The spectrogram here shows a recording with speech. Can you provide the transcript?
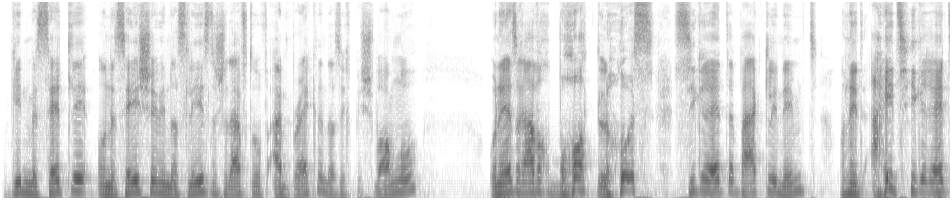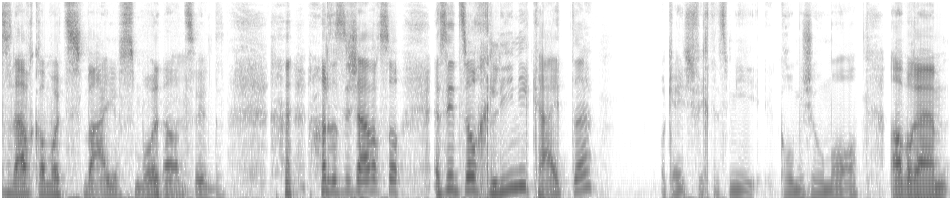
Und gibt ihm ein Zettel und dann siehst du, wenn das lesen, da steht einfach drauf, I'm pregnant, also ich bin schwanger. Und er sich einfach wortlos Zigarettenpäckchen nimmt und nicht eine Zigarette, sondern einfach mal zwei aufs Maul anzündet. und das ist einfach so, es sind so Kleinigkeiten, okay, ist vielleicht jetzt mein komischer Humor, aber ähm,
